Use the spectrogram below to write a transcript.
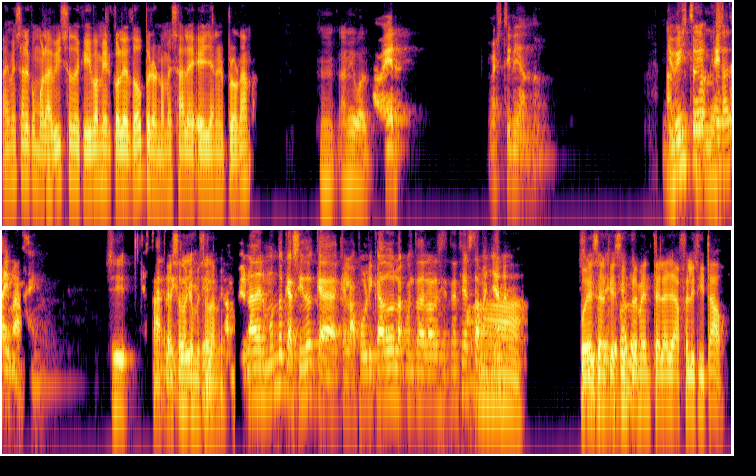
A mí me sale como el aviso de que iba miércoles 2, pero no me sale ella en el programa. Mm, A mí igual. A ver, me estoy liando. Yo he visto eh, esta sale- imagen. Sí, Ah, esa es la que me sale a mí. Campeona del mundo que ha sido, que, que la ha publicado la cuenta de la Resistencia esta mañana. Ah, Puede Sí, ser que Pablo- simplemente le haya felicitado.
